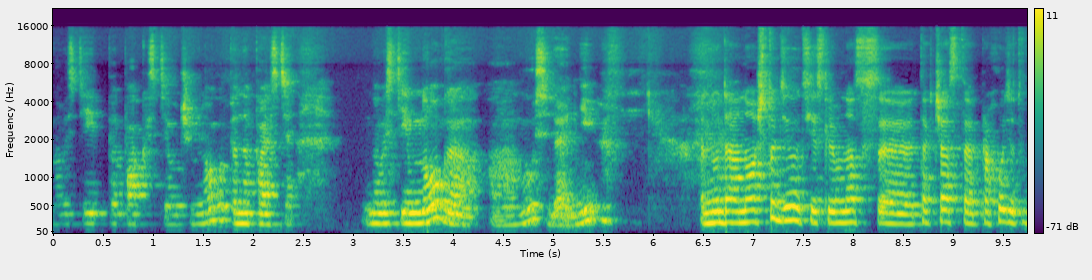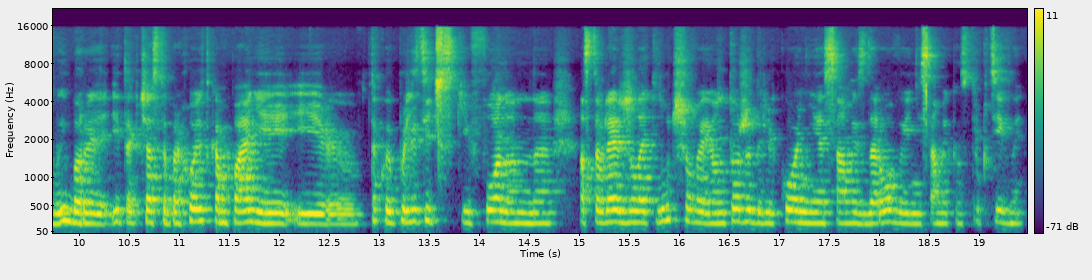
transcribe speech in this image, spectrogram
новостей про пакости очень много, про напасти. Новостей много, а мы у себя одни. Ну да, ну а что делать, если у нас э, так часто проходят выборы и так часто проходят кампании, и э, такой политический фон, он э, оставляет желать лучшего, и он тоже далеко не самый здоровый и не самый конструктивный.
